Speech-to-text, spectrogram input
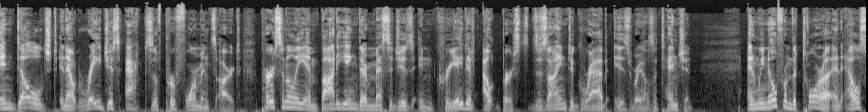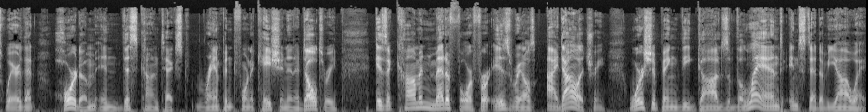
indulged in outrageous acts of performance art, personally embodying their messages in creative outbursts designed to grab Israel's attention. And we know from the Torah and elsewhere that whoredom, in this context, rampant fornication and adultery, is a common metaphor for Israel's idolatry, worshiping the gods of the land instead of Yahweh.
